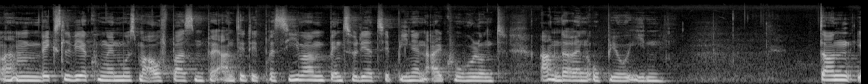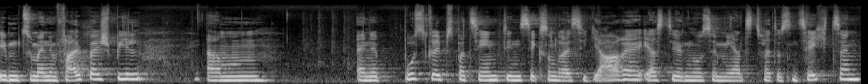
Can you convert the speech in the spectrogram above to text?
Ähm, Wechselwirkungen muss man aufpassen bei Antidepressivern, Benzodiazepinen, Alkohol und anderen Opioiden. Dann eben zu meinem Fallbeispiel. Ähm, eine Brustkrebspatientin, 36 Jahre, Erstdiagnose März 2016.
